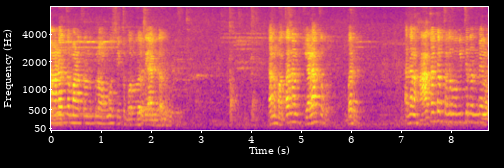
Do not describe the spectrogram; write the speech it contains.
ಆಡಳಿತ ಮಾಡ್ಕೊಂಡು ಅವನು ಸಿಟ್ಟು ಬರ್ಬೋದು ಯಾಕಂದ್ರೆ ನನ್ನ ಮತ ನಾನು ಕೇಳಾಕ ಬರ್ರಿ ಅದನ್ನ ನಾನು ಹಾಕಕ್ಕೆ ತೆಗೆದು ಹೋಗಿದ್ದೀನಿ ಅಂದ್ಮೇಲೆ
